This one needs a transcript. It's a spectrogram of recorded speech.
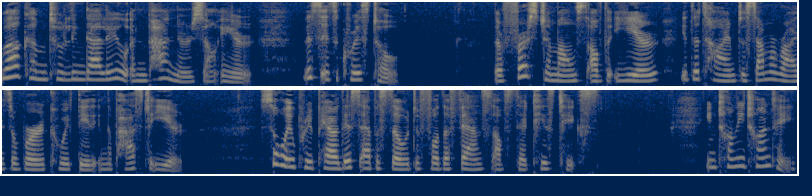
Welcome to Linda Liu and Partners on Air. This is Crystal. The first month of the year is the time to summarize the work we did in the past year. So we prepare this episode for the fans of statistics. In 2020,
